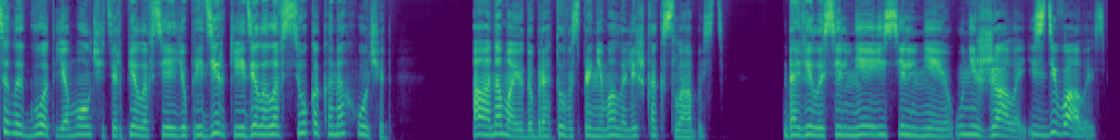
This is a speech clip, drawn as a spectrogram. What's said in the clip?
Целый год я молча терпела все ее придирки и делала все, как она хочет. А она мою доброту воспринимала лишь как слабость. Давила сильнее и сильнее, унижала, издевалась.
